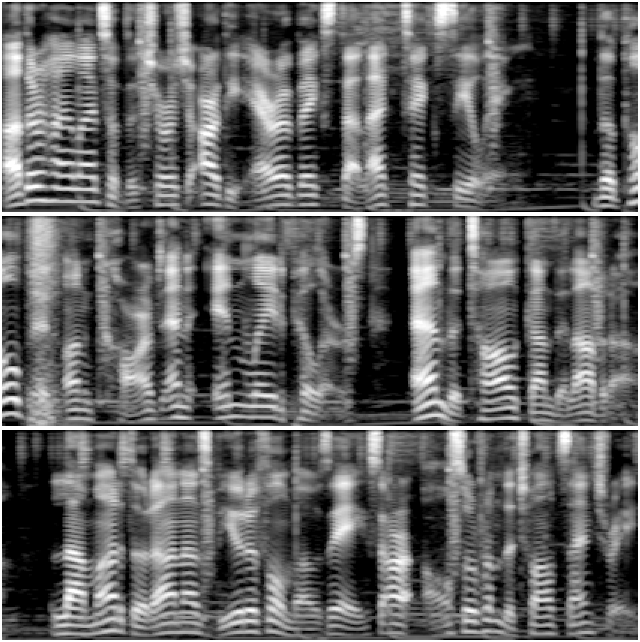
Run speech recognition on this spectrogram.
Other highlights of the church are the Arabic stalactite ceiling, the pulpit on carved and inlaid pillars, and the tall candelabra. La Martorana's beautiful mosaics are also from the 12th century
